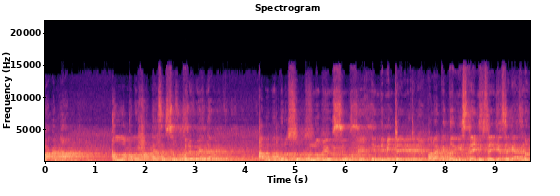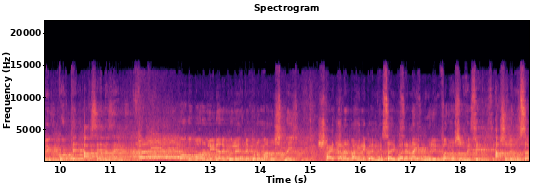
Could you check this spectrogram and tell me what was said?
মা'না। আল্লাহ আমার সাথে আছে, চুপ করে বয়ে থাকে। আবু বকর সুখ নবীও সুখ হিন্দি মিটাই ওরা কিন্তু ইসরাই মিসরাই গেছে গা। নবী গর্তে আছে না নাই? বড় লিডারে কইলে, এখানে কোনো মানুষ নাই। শয়তানের বাহিনী কয়, মুসাই ঘরে নাই, ভুল ইনফরমেশন হয়েছে আসলে মুসা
